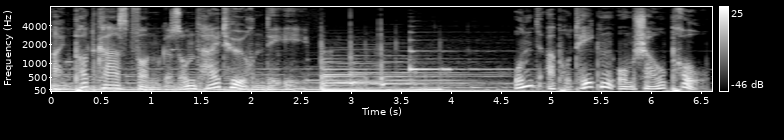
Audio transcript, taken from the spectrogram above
Ein Podcast von gesundheithören.de und Apothekenumschau Pro.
